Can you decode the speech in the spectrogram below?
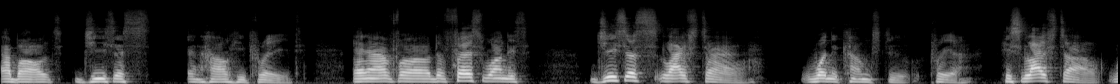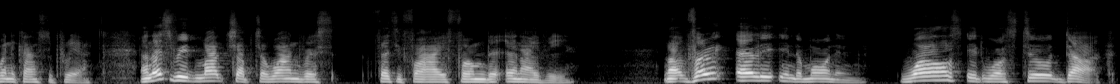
about Jesus and how he prayed. And I've, uh, the first one is Jesus' lifestyle when it comes to prayer. His lifestyle when it comes to prayer. And let's read Mark chapter 1, verse 35 from the NIV. Now, very early in the morning, whilst it was still dark,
